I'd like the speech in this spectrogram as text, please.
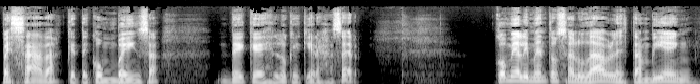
pesada que te convenza de qué es lo que quieres hacer. Come alimentos saludables también.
